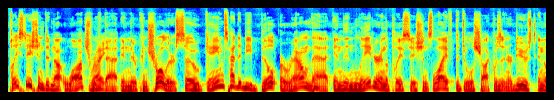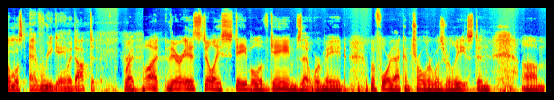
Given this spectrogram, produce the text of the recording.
PlayStation did not launch with Right. that in their controllers, so games had to be built around that. And then later in the PlayStation's life, the DualShock was introduced, and almost every game adopted it. Right, but there is still a stable of games that were made before that controller was released, and um,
